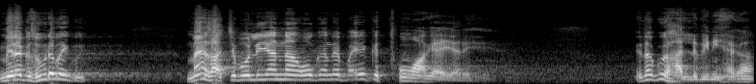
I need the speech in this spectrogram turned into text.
ਮੇਰਾ ਕਸੂਰ ਹੈ ਭਾਈ ਕੋਈ। ਮੈਂ ਸੱਚ ਬੋਲੀ ਜਾਂਦਾ। ਉਹ ਕਹਿੰਦੇ, ਭਾਈ, ਇਹ ਕਿੱਥੋਂ ਆ ਗਿਆ ਯਾਰ ਇਹ? ਇਹਦਾ ਕੋਈ ਹੱਲ ਵੀ ਨਹੀਂ ਹੈਗਾ।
